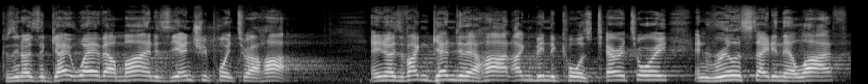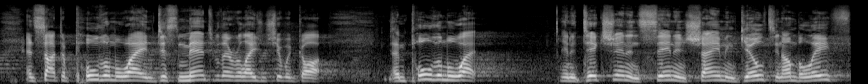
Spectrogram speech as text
because he knows the gateway of our mind is the entry point to our heart. And he knows if I can get into their heart, I can begin to cause territory and real estate in their life and start to pull them away and dismantle their relationship with God and pull them away in addiction and sin and shame and guilt and unbelief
